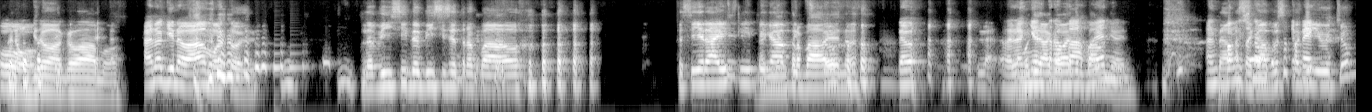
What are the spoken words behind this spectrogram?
Oo. Anong ginagawa mo? ano ginawa mo, tol? na busy na busy sa trabaho. Tapos sira yung sleeping habits trabaho ko. yan, no? No, wala- walang Ano yan trabaho yan. Ang bangis ng, sa pag-YouTube.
